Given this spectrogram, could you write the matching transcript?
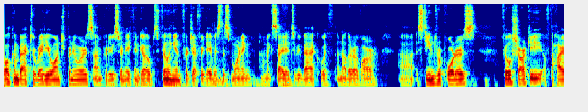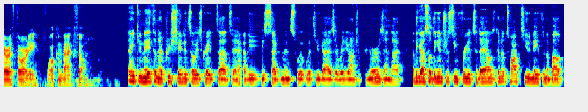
Welcome back to Radio Entrepreneurs. I'm producer Nathan Gobes, filling in for Jeffrey Davis this morning. I'm excited to be back with another of our uh, esteemed reporters, Phil Sharkey of the Hire Authority. Welcome back, Phil. Thank you, Nathan. I appreciate it. It's always great uh, to have these segments with, with you guys at Radio Entrepreneurs. And uh, I think I have something interesting for you today. I was going to talk to you, Nathan, about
